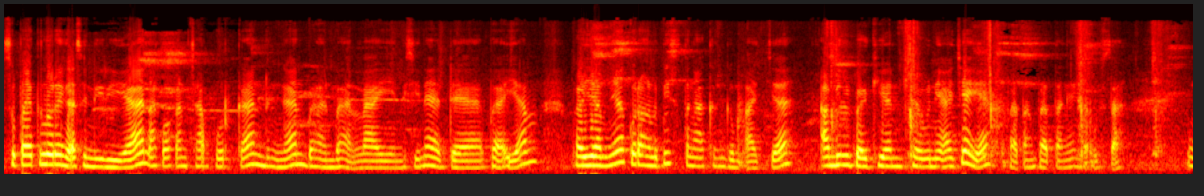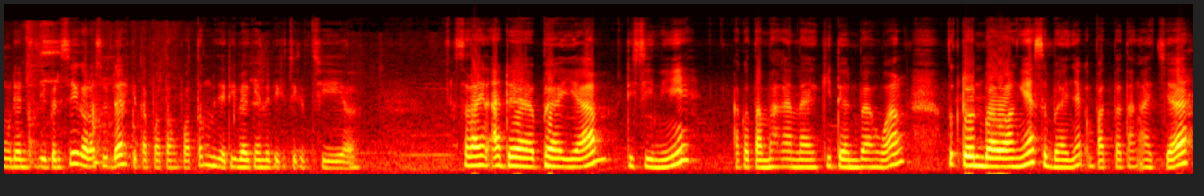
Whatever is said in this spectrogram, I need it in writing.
Supaya telurnya nggak sendirian, aku akan campurkan dengan bahan-bahan lain Di sini ada bayam Bayamnya kurang lebih setengah genggam aja Ambil bagian daunnya aja ya Batang-batangnya nggak usah Kemudian cuci bersih, kalau sudah kita potong-potong menjadi bagian lebih kecil-kecil Selain ada bayam di sini, aku tambahkan lagi daun bawang. Untuk daun bawangnya sebanyak 4 batang aja.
